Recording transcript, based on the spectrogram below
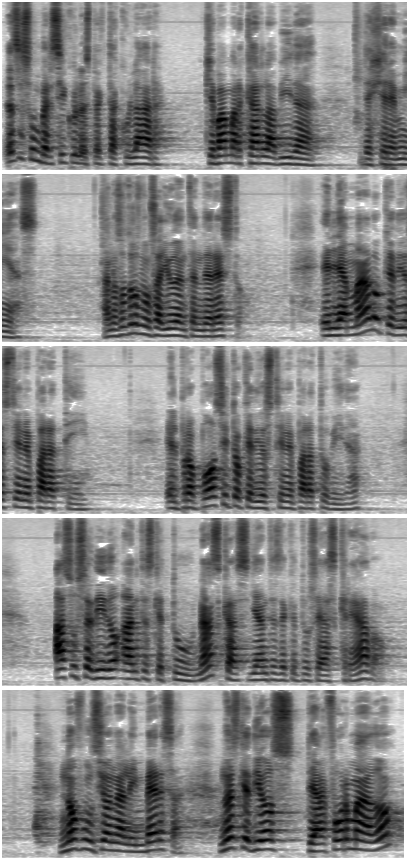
Ese es un versículo espectacular que va a marcar la vida de Jeremías. A nosotros nos ayuda a entender esto. El llamado que Dios tiene para ti, el propósito que Dios tiene para tu vida, ha sucedido antes que tú nazcas y antes de que tú seas creado. No funciona a la inversa. No es que Dios te ha formado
